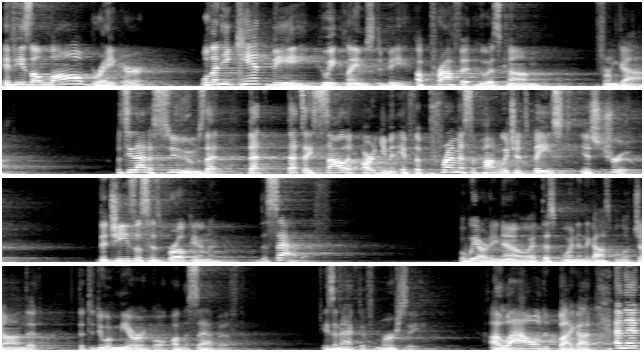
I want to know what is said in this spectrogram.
if he's a lawbreaker, well, then he can't be who he claims to be a prophet who has come from God. But see, that assumes that, that that's a solid argument if the premise upon which it's based is true that Jesus has broken the Sabbath. But we already know at this point in the Gospel of John that, that to do a miracle on the Sabbath is an act of mercy allowed by God. And that,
